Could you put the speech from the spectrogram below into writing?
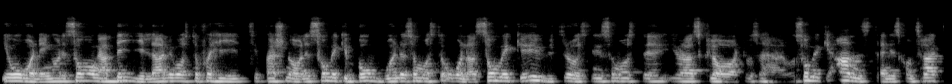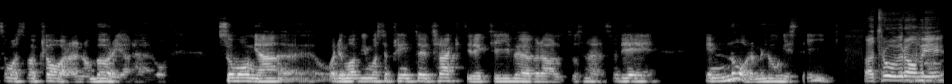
i ordning och det är så många bilar vi måste få hit till personalen, så mycket boende som måste ordnas, så mycket utrustning som måste göras klart och så här och så mycket anställningskontrakt som måste vara klara när de börjar här. Och så många och det, vi måste printa ut traktdirektiv överallt och sådär. Så det är enorm logistik. Vad tror du om vi,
